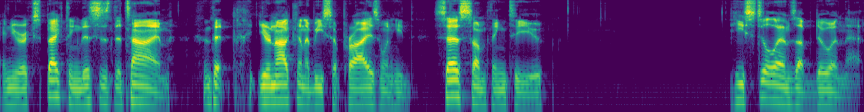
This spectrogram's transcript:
and you're expecting this is the time that you're not going to be surprised when he says something to you, he still ends up doing that.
